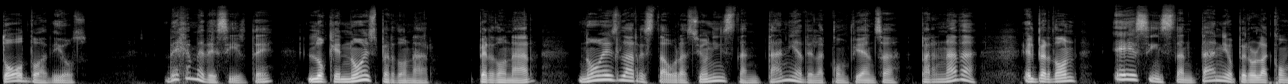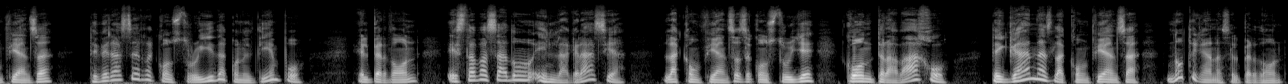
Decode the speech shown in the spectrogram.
todo a Dios. Déjame decirte lo que no es perdonar. Perdonar no es la restauración instantánea de la confianza, para nada. El perdón es instantáneo, pero la confianza deberá ser reconstruida con el tiempo. El perdón está basado en la gracia. La confianza se construye con trabajo. Te ganas la confianza, no te ganas el perdón.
